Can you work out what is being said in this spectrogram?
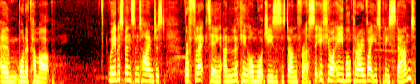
um, want to come up, we're going to spend some time just reflecting and looking on what Jesus has done for us. So if you are able, can I invite you to please stand?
